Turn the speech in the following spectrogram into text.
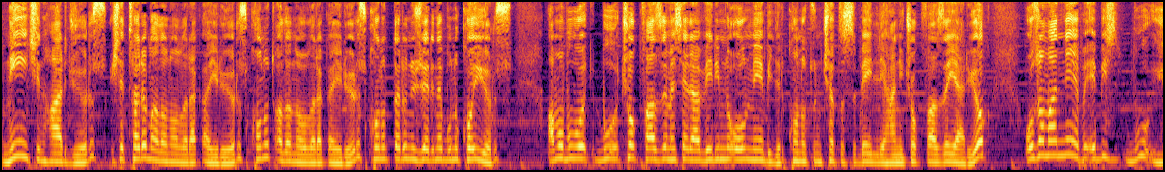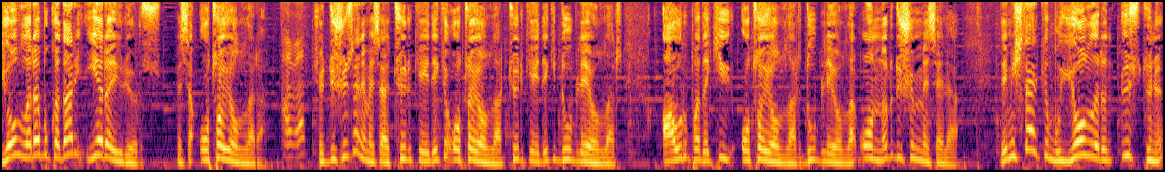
ne için harcıyoruz? İşte tarım alanı olarak ayırıyoruz, konut alanı olarak ayırıyoruz. Konutların üzerine bunu koyuyoruz. Ama bu bu çok fazla mesela verimli olmayabilir. Konutun çatısı belli hani çok fazla yer yok. O zaman ne yapıyor? E biz bu yollara bu kadar yer ayırıyoruz. Mesela otoyollara. Evet. Şöyle düşünsene mesela Türkiye'deki otoyollar, Türkiye'deki duble yollar, Avrupa'daki otoyollar, duble yollar onları düşün mesela. Demişler ki bu yolların üstünü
